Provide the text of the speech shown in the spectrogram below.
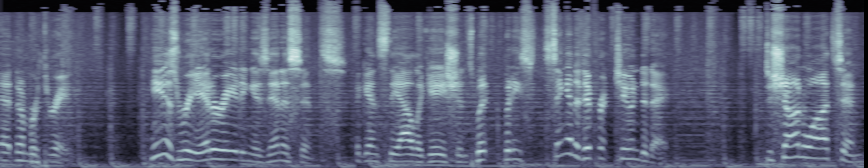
at number three. He is reiterating his innocence against the allegations, but but he's singing a different tune today. Deshaun Watson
